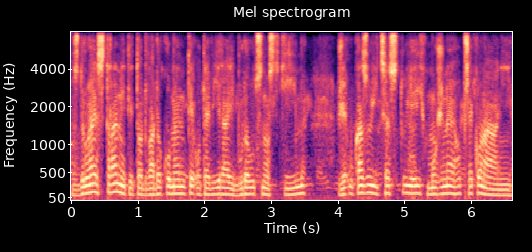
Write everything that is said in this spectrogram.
Z druhé strany tyto dva dokumenty otevírají budoucnost tím, že ukazují cestu jejich možného překonání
